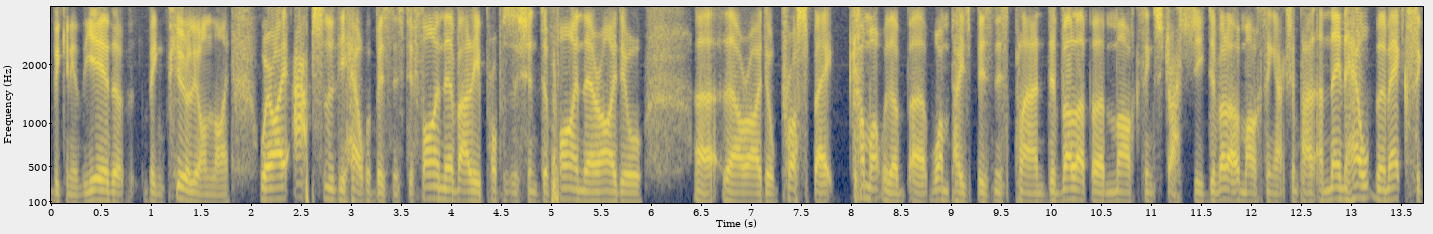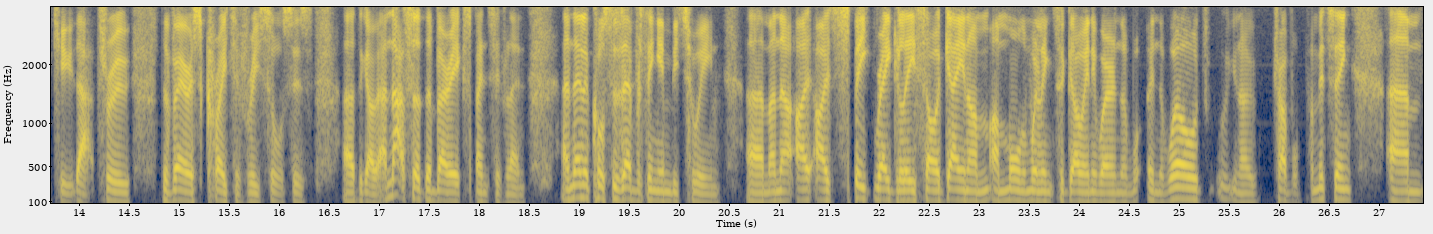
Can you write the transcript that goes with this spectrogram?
beginning of the year that being purely online, where I absolutely help a business define their value proposition, define their ideal uh, their ideal prospect, come up with a, a one-page business plan, develop a marketing strategy, develop a marketing action plan, and then help them execute that through the various creative resources uh, that go. And that's at the very expensive end. And then, of course, there's everything in between. Um, and I, I, speak regularly, so again, I'm, I'm more than willing to go anywhere in the in the world, you know, travel permitting. Um,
